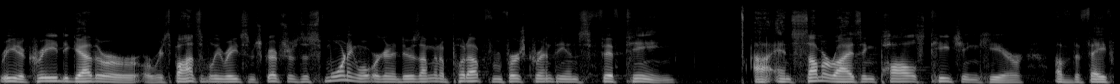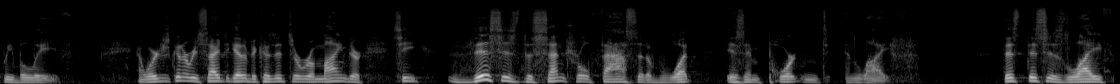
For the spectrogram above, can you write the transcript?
read a creed together or, or responsively read some scriptures. This morning, what we're going to do is I'm going to put up from 1 Corinthians 15 uh, and summarizing Paul's teaching here of the faith we believe. And we're just going to recite together because it's a reminder. See, this is the central facet of what is important in life. This, this is life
